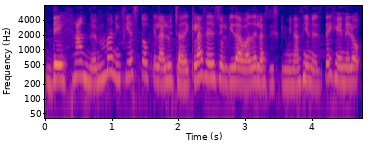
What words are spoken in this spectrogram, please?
dejando en manifiesto que la lucha de clases se olvidaba de las discriminaciones de género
